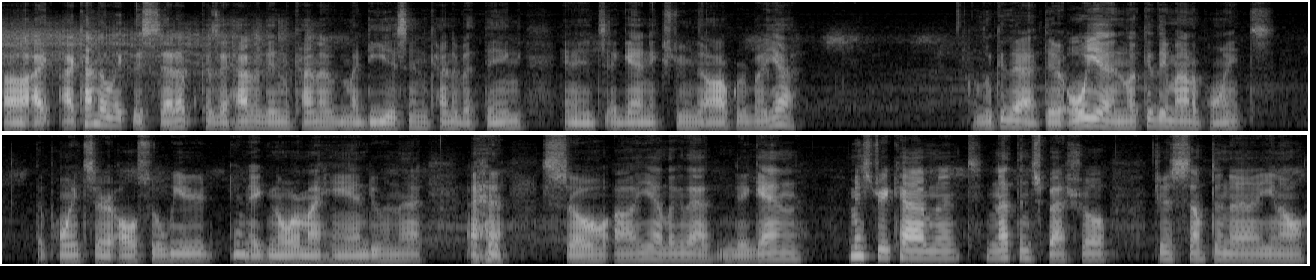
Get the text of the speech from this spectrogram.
Uh, I, I kind of like this setup because I have it in kind of my DS in kind of a thing. And it's, again, extremely awkward. But yeah. Look at that. There. Oh yeah, and look at the amount of points. The points are also weird. And ignore my hand doing that. so, uh, yeah, look at that. Again, mystery cabinet. Nothing special. Just something, uh, you know,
